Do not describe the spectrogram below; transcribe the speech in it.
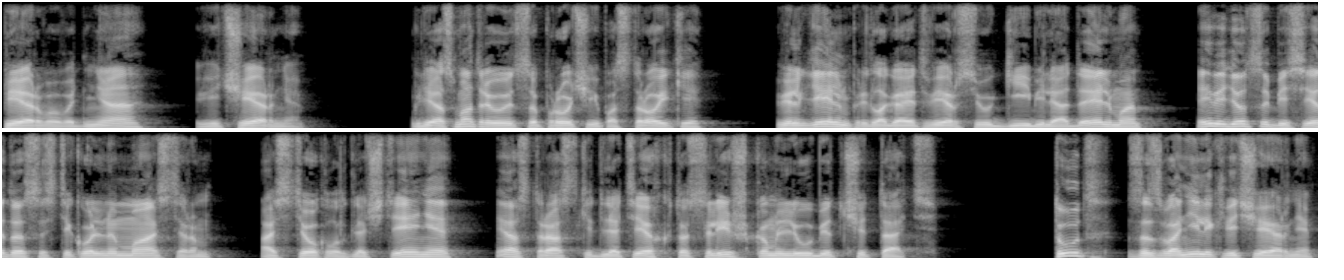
первого дня вечерня, где осматриваются прочие постройки, Вильгельм предлагает версию гибели Адельма и ведется беседа со стекольным мастером о стеклах для чтения и о страстке для тех, кто слишком любит читать. Тут зазвонили к вечерне,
